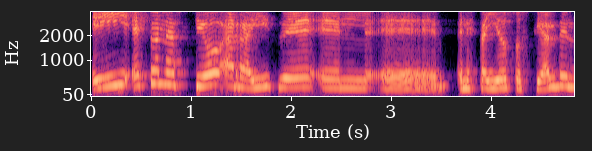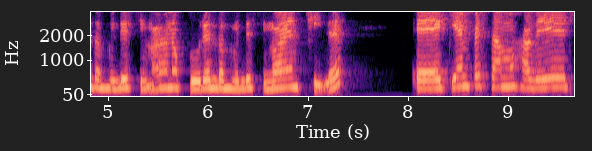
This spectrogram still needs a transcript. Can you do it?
Y esto nació a raíz del de el estallido social del 2019, en octubre del 2019 en Chile, que empezamos a ver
